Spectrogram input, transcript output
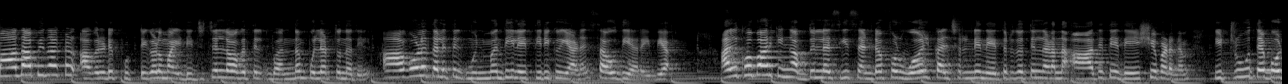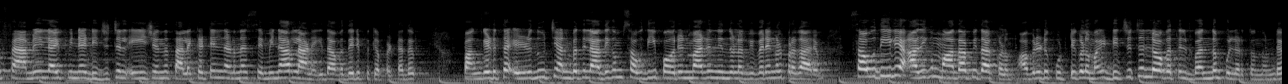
മാതാപിതാക്കൾ അവരുടെ കുട്ടികളുമായി ഡിജിറ്റൽ ലോകത്തിൽ ബന്ധം പുലർത്തുന്നതിൽ ആഗോളതലത്തിൽ മുൻപന്തിയിലെത്തിയിരിക്കുകയാണ് Saudi Arabia. Al Khobar King Abdul Aziz Centre for World കൾച്ചറിന്റെ നേതൃത്വത്തിൽ നടന്ന ആദ്യത്തെ ദേശീയ പഠനം the truth about family life in a digital age എന്ന തലക്കെട്ടിൽ നടന്ന സെമിനാറിലാണ് ഇത് അവതരിപ്പിക്കപ്പെട്ടത്. പങ്കെടുത്ത എഴുന്നൂറ്റി അൻപതിലധികം സൗദി പൗരന്മാരിൽ നിന്നുള്ള വിവരങ്ങൾ പ്രകാരം സൗദിയിലെ അധികം മാതാപിതാക്കളും അവരുടെ കുട്ടികളുമായി ഡിജിറ്റൽ ലോകത്തിൽ ബന്ധം പുലർത്തുന്നുണ്ട്.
